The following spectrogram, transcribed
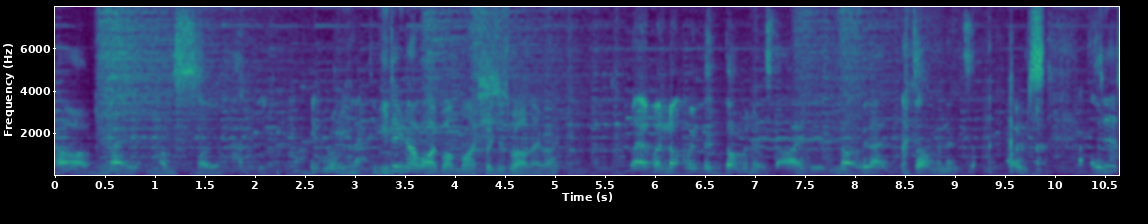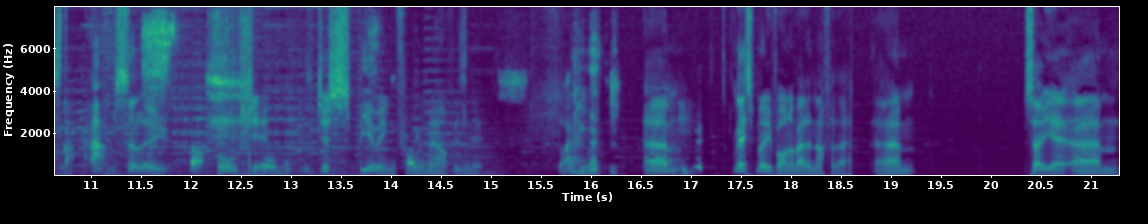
Oh, mate, I'm so happy. I think we're all collectively. You do know I won my quiz as well, though, right? Whatever, not with the dominance that I did. Not with that dominance. I was so Just absolute bullshit. Just spewing from your mouth, isn't it? Glad you went to. Um, let's move on. I've had enough of that. Um, so yeah, um,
